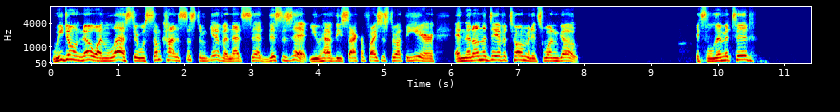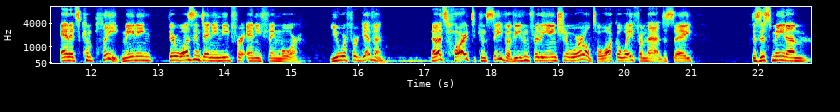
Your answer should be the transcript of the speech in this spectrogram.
we don't know unless there was some kind of system given that said, this is it. You have these sacrifices throughout the year, and then on the Day of Atonement, it's one goat. It's limited and it's complete, meaning there wasn't any need for anything more. You were forgiven. Now, that's hard to conceive of, even for the ancient world, to walk away from that and to say, does this mean I'm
